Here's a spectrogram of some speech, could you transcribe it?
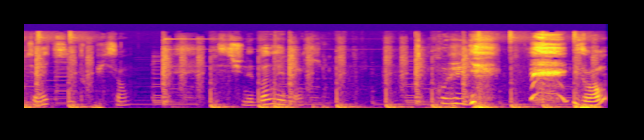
Je dirais qui est tout puissant. C'est une bonne réponse. Conjugué. Ils ont vraiment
